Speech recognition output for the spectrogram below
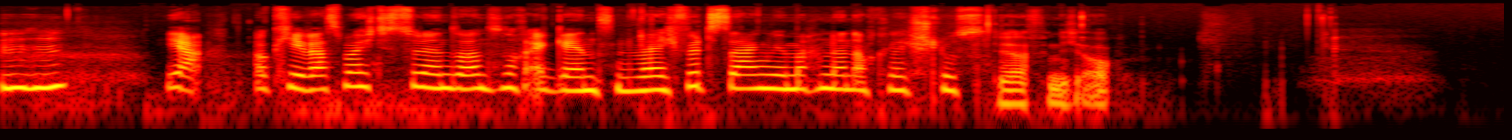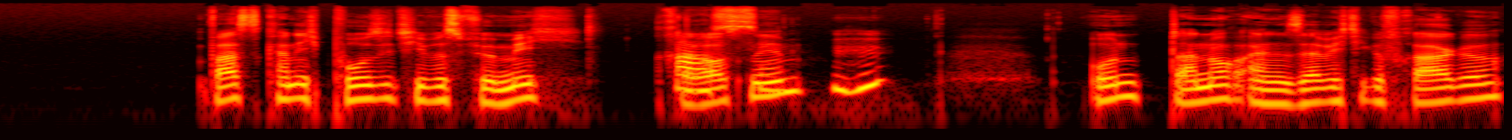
Mhm. Ja, okay, was möchtest du denn sonst noch ergänzen? Weil ich würde sagen, wir machen dann auch gleich Schluss. Ja, finde ich auch. Was kann ich Positives für mich daraus nehmen? Mhm. Und dann noch eine sehr wichtige Frage.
